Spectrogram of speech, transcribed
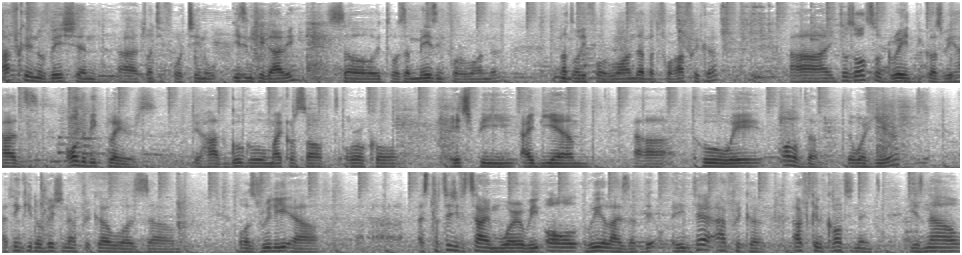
Africa Innovation uh, 2014 is in Kigali, so it was amazing for Rwanda, not only for Rwanda but for Africa. Uh, it was also great because we had all the big players. We had Google, Microsoft, Oracle, HP, IBM, uh, Huawei, all of them. They were here. I think Innovation Africa was um, was really a, a strategic time where we all realized that the entire Africa, African continent, is now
